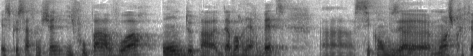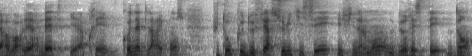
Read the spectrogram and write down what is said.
est-ce que ça fonctionne. Il ne faut pas avoir honte d'avoir l'air bête. Euh, c'est quand vous moi je préfère avoir l'air bête et après connaître la réponse plutôt que de faire celui qui sait et finalement de rester dans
